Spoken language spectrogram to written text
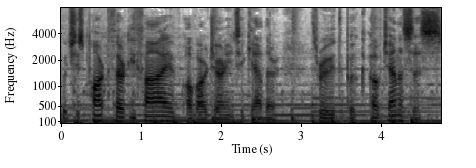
which is part 35 of our journey together through the book of Genesis.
